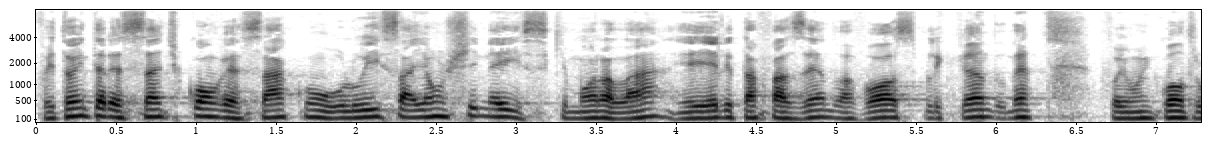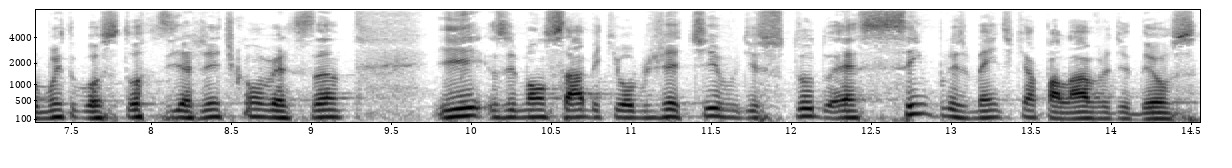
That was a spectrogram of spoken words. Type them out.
foi tão interessante conversar com o Luiz Saião chinês, que mora lá, e ele está fazendo a voz, explicando, né? Foi um encontro muito gostoso e a gente conversando. E os irmãos sabem que o objetivo disso tudo é simplesmente que a palavra de Deus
